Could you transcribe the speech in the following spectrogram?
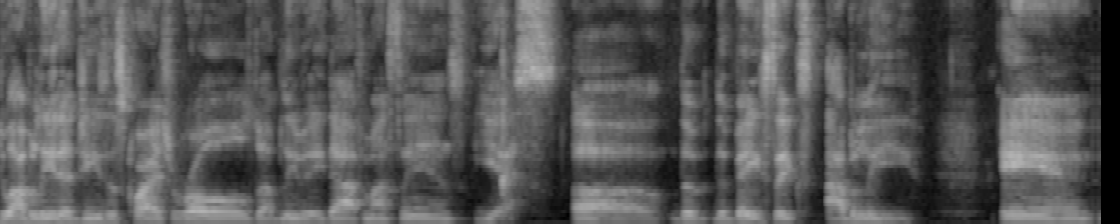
do I believe that Jesus Christ rose? Do I believe that He died for my sins? Yes. Uh, the the basics I believe, and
